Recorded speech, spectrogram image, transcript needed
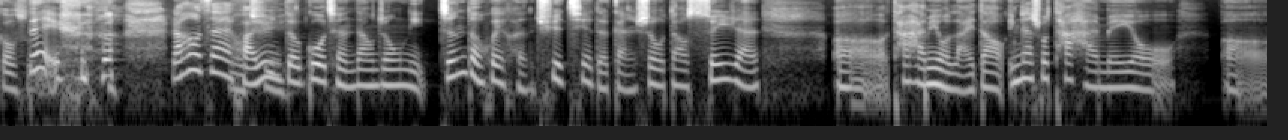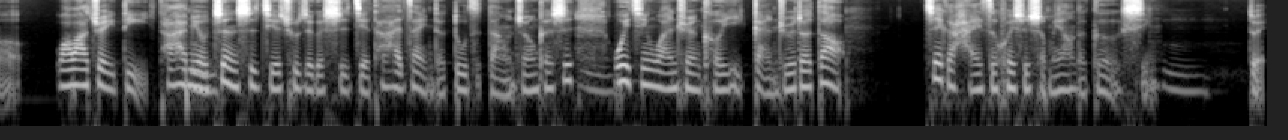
告诉你。对，然后在怀孕的过程当中，你真的会很确切的感受到，虽然呃，他还没有来到，应该说他还没有呃娃娃坠地，他还没有正式接触这个世界，他还在你的肚子当中，可是我已经完全可以感觉得到。这个孩子会是什么样的个性？嗯，对。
